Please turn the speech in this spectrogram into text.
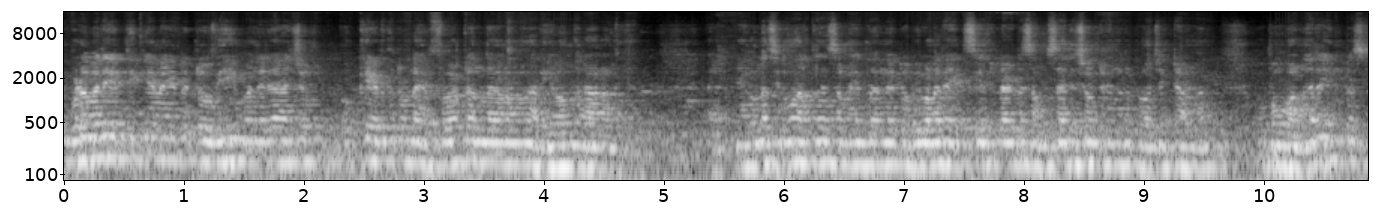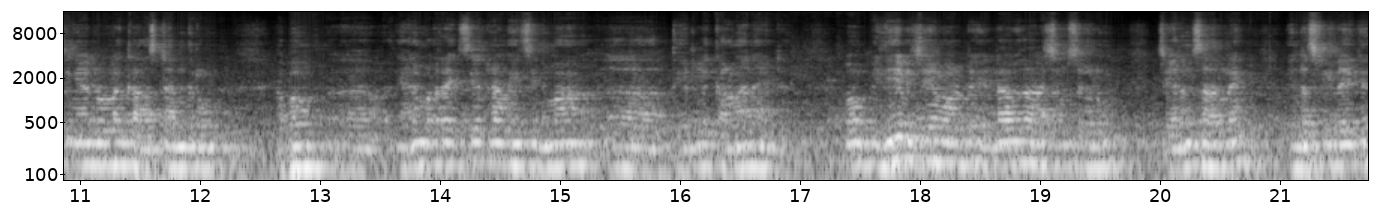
ഇവിടെ വരെ എത്തിക്കാനായിട്ട് ടോബിയും മലരാജും ഒക്കെ എടുത്തിട്ടുള്ള എഫേർട്ട് എന്താണെന്ന് അറിയാവുന്ന ഒരാളാണ് ഞാൻ ഞങ്ങളുടെ സിനിമ നടത്തുന്ന സമയത്ത് തന്നെ ടോബി വളരെ എക്സൈറ്റഡ് ആയിട്ട് സംസാരിച്ചുകൊണ്ടിരുന്ന ഒരു പ്രോജക്റ്റാണ് അപ്പം വളരെ ഇൻട്രസ്റ്റിംഗ് ആയിട്ടുള്ള കാസ്റ്റ് ആൻഡ് ക്രൂ അപ്പം ഞാനും വളരെ എക്സൈറ്റഡ് ആണ് ഈ സിനിമ തിയേറ്ററിൽ കാണാനായിട്ട്. അപ്പം വലിയ വിജയമായിട്ട് എല്ലാവിധ ആശംസകളും ചേരൻ സാറിനെ ഇൻഡസ്ട്രിയിലേക്ക്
